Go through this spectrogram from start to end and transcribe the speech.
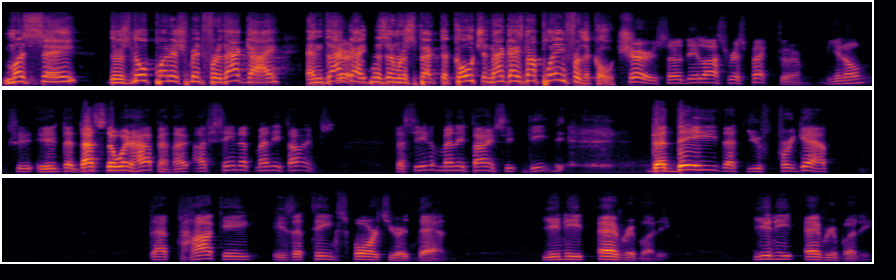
must say there's no punishment for that guy, and that Sure. guy doesn't respect the coach, and that guy's not playing for the coach. Sure. So they lost respect for him. You know, See, that's the way it happened. I, I've seen it many times. I've seen it many times. The, the, the day that you forget that hockey is a team sport, you're dead. You need everybody. You need everybody,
